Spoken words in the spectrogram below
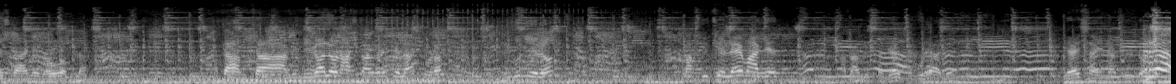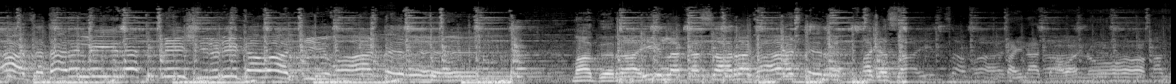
इथेच राहणे भाऊ आपला. आता आमचा आम्ही निघालो नाश्ता वगैरे केला थोडा निघून गेलो. बाकीचे लय मागे. आता आम्ही सगळ्यात पुढे आलो. जय साईनाथ. भेटू धरली मी शिर्डी गावाची वाट र. माग राहिला कसारा घाट र? माझ्या साईनाथ भावांनो. माग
